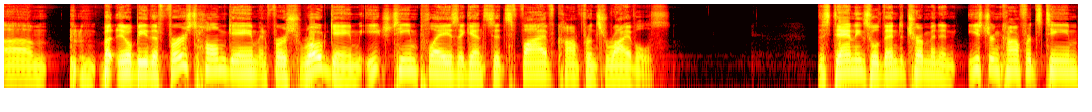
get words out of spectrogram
Um, but it'll be the first home game and first road game each team plays against its five conference rivals. The standings will then determine an Eastern Conference team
